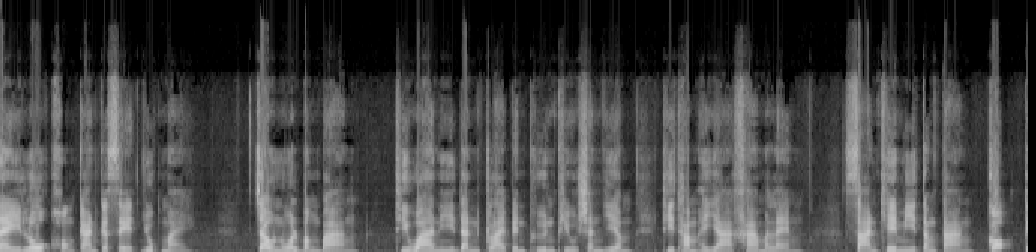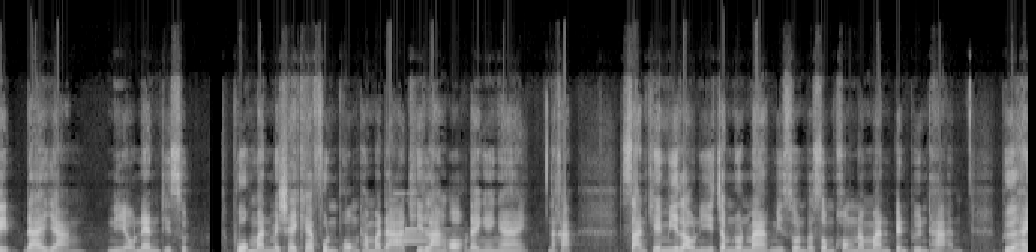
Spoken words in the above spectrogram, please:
ในโลกของการเกษตรยุคใหม่ เจ้านวลบางๆ ที่ว่านี้ดันกลายเป็นพื้นผิวชั้นเยี่ยม ที่ทำให้ยาฆ่าแมลง สารเคมีต่างๆ เกาะติดได้อย่างเหนียวแน่นที่สุด พวกมันไม่ใช่แค่ฝุ่นผงธรรมดาที่ล้างออกได้ง่าย ๆนะคะ สารเคมีเหล่านี้จำนวนมากมีส่วนผสมของน้ำมันเป็นพื้นฐาน เพื่อให้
